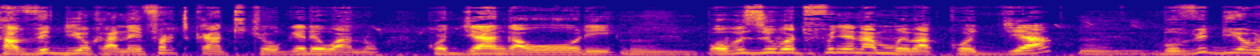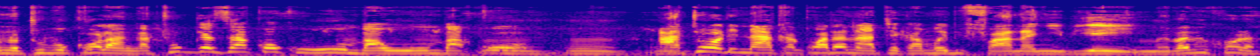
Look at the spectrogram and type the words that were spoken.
ka vidiyo kano infact kantu kyogere wano kojja nga wooli. Obuzibu bwe tufunye nammwe bakojja bu vidiyo buno tubukola nga tugezako okuwumbawumbako. Ate oli n'akakwata n'ateekamu ebifaananyi bye. Mwe babikola.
